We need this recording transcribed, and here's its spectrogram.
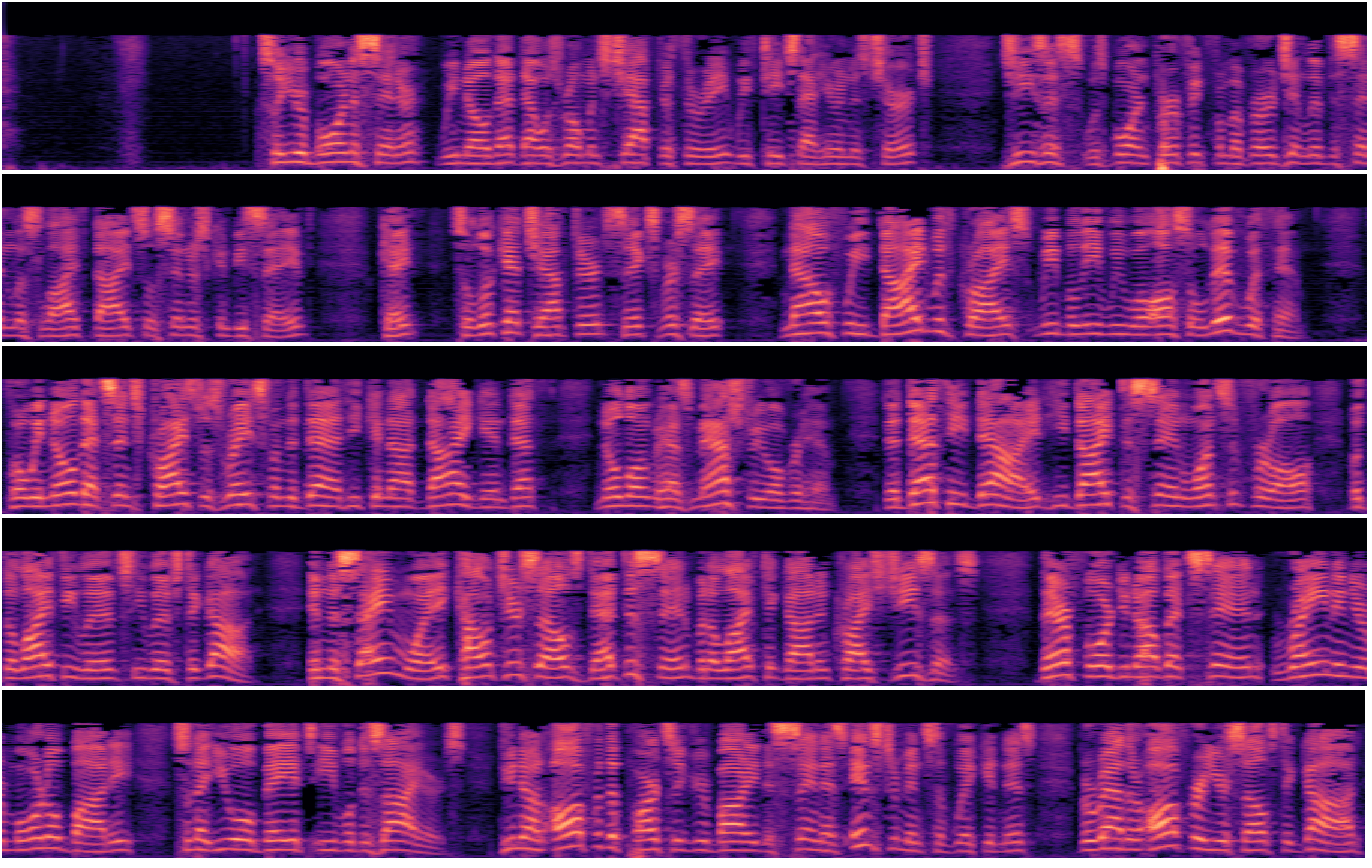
So you're born a sinner. We know that. That was Romans chapter 3. We've teach that here in this church. Jesus was born perfect from a virgin, lived a sinless life, died so sinners can be saved. Okay? So look at chapter 6, verse 8. Now if we died with Christ, we believe we will also live with him. For we know that since Christ was raised from the dead, he cannot die again. Death no longer has mastery over him. The death he died, he died to sin once and for all, but the life he lives, he lives to God. In the same way, count yourselves dead to sin, but alive to God in Christ Jesus. Therefore, do not let sin reign in your mortal body so that you obey its evil desires. Do not offer the parts of your body to sin as instruments of wickedness, but rather offer yourselves to God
